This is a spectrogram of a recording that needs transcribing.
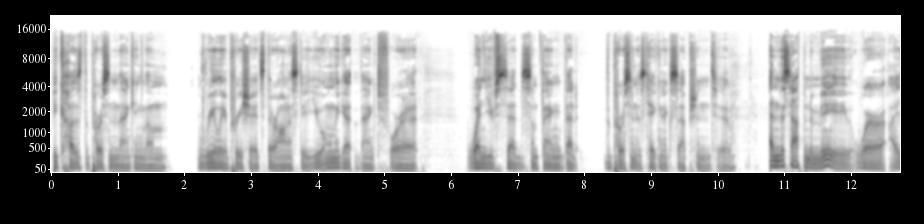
because the person thanking them really appreciates their honesty. You only get thanked for it when you've said something that the person has taken exception to. And this happened to me where I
